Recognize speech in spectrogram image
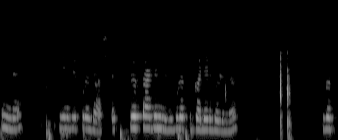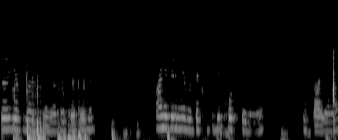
Şimdi yeni bir proje açtık. Gösterdiğim gibi burası galeri bölümü. Burası yazılarımızın yazıldığı bölüm. Aynı Dreamweaver'daki gibi kod bölümü vesaire var.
